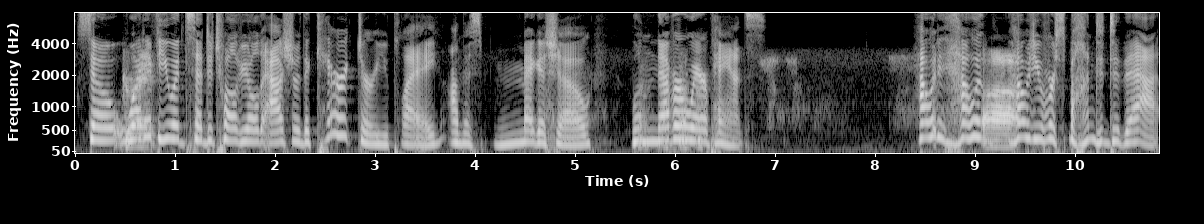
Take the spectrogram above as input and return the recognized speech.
So, Great. what if you had said to 12 year old Asher, the character you play on this mega show will never wear pants? How would how would, uh, how would you have responded to that?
